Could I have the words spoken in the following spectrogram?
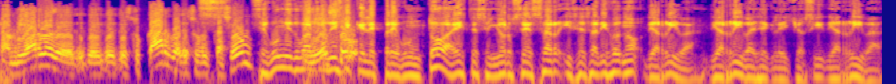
cambiarlo de, su cargo, de su ubicación. Según Eduardo dice que le preguntó a este señor César y César dijo, no, de arriba, de arriba es el que le dicho así, de arriba.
